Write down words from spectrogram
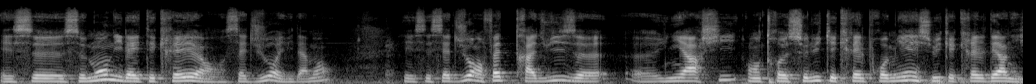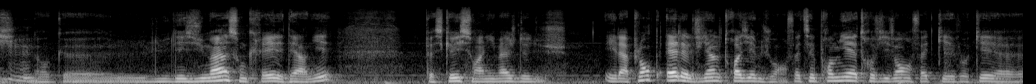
Et ce, ce, monde, il a été créé en sept jours, évidemment. Et ces sept jours, en fait, traduisent une hiérarchie entre celui qui est créé le premier et celui qui est créé le dernier. Mmh. Donc, les humains sont créés les derniers parce qu'ils sont à l'image de Dieu. Et la plante, elle, elle vient le troisième jour. En fait, c'est le premier être vivant en fait qui est évoqué euh,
